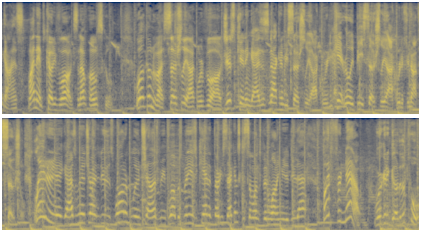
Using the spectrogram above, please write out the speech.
guys, my name's Cody Vlogs and I'm homeschooled. Welcome to my socially awkward vlog. Just kidding guys, it's not gonna be socially awkward. You can't really be socially awkward if you're not social. Later today guys, I'm gonna try to do this water balloon challenge where you blow up as many as you can in 30 seconds because someone's been wanting me to do that. But for now, we're gonna go to the pool.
